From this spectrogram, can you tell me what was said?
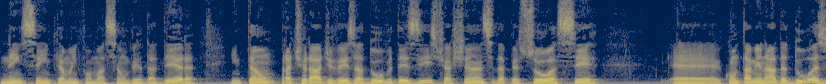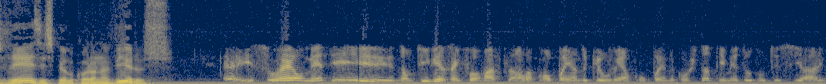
nem sempre é uma informação verdadeira. Então, para tirar de vez a dúvida, existe a chance da pessoa ser é, contaminada duas vezes pelo coronavírus? É, isso realmente não tive essa informação, acompanhando o que eu venho acompanhando constantemente o noticiário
